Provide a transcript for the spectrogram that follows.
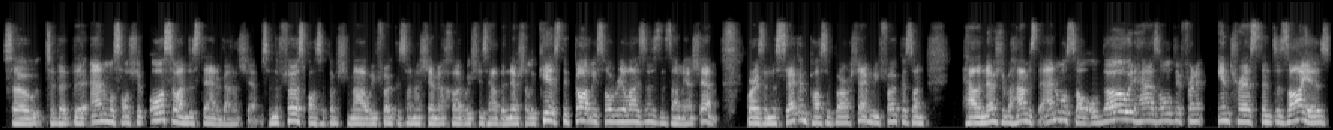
So, to that the animal soul should also understand about Hashem. So, in the first pasuk of Shema, we focus on Hashem Echad, which is how the nefesh Elokis, the godly soul, realizes there's only Hashem. Whereas in the second pasuk, Baruch Hashem, we focus on how the nefesh Bahamis, the animal soul, although it has all different interests and desires,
